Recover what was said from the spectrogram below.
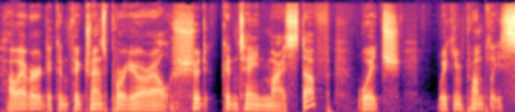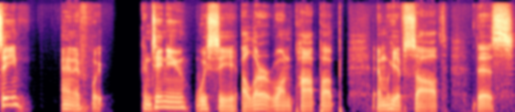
However, the config transport URL should contain my stuff, which we can promptly see. And if we continue, we see alert one pop up and we have solved this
